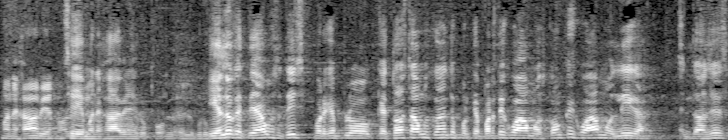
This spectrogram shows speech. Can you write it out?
Manejaba bien, ¿no? Sí, manejaba bien el grupo. El- el grupo. Y es lo que tenía Bucetich, por ejemplo, que todos estábamos contentos porque aparte jugábamos Conca y jugábamos Liga. Entonces,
